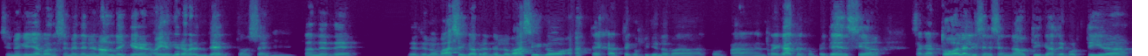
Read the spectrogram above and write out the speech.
sino que ya cuando se meten en onda y quieren, oye, quiero aprender, entonces mm. están desde, desde lo básico, aprender lo básico, hasta dejarte compitiendo para, en regata, en competencia, sacar todas las licencias náuticas deportivas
